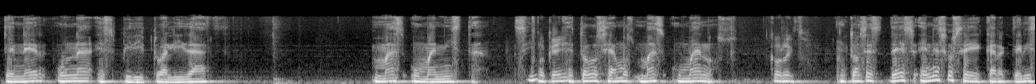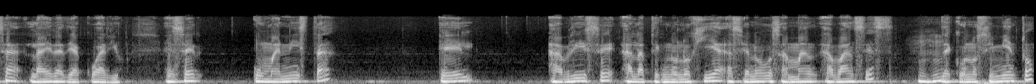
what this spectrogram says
tener una espiritualidad más humanista, ¿sí? Que todos seamos más humanos. correcto. Entonces, de eso- en eso se caracteriza la era de Acuario, en ser humanista, el abrirse a la tecnología, hacia nuevos avances de conocimiento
